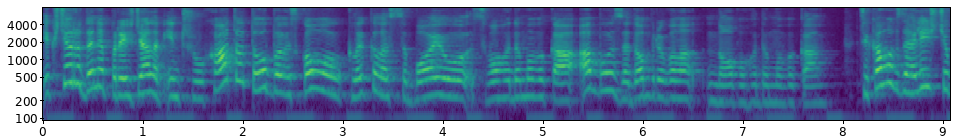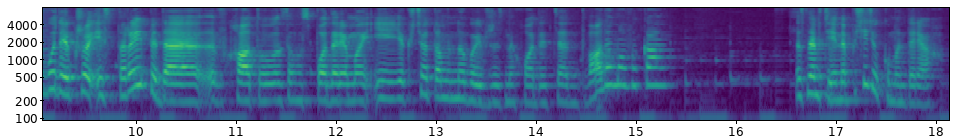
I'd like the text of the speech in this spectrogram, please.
Якщо родина переїжджала в іншу хату, то обов'язково кликала з собою свого домовика або задобрювала нового домовика. Цікаво взагалі, що буде, якщо і старий піде в хату за господарями, і якщо там новий вже знаходиться два домовика. Знавці, напишіть у коментарях.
